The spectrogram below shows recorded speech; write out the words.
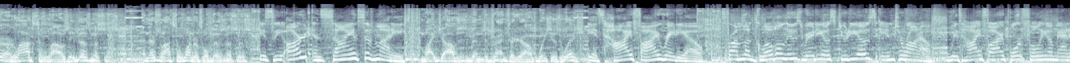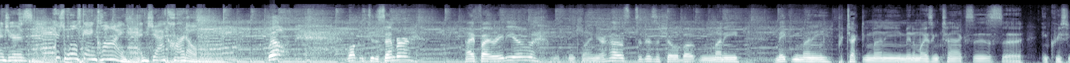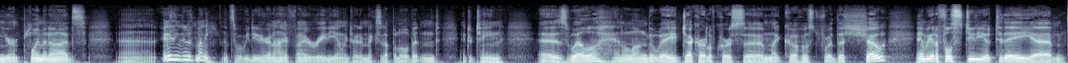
there are lots of lousy businesses, and there's lots of wonderful businesses. It's the art and science of money. My job has been to try and figure out which is which. It's Hi Fi Radio from the Global News Radio studios in Toronto with Hi Fi portfolio managers. Here's Wolfgang Klein and Jack Hartle. Well, welcome to December. Hi Fi Radio. Wolfgang Klein, your host. It is a show about money making money, protecting money, minimizing taxes, uh, increasing your employment odds, uh, anything to do with money. That's what we do here on Hi Fi Radio, and we try to mix it up a little bit and entertain as well. And along the way, Jack Hartle, of course, uh, my co host for the show. And we got a full studio today. Um,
